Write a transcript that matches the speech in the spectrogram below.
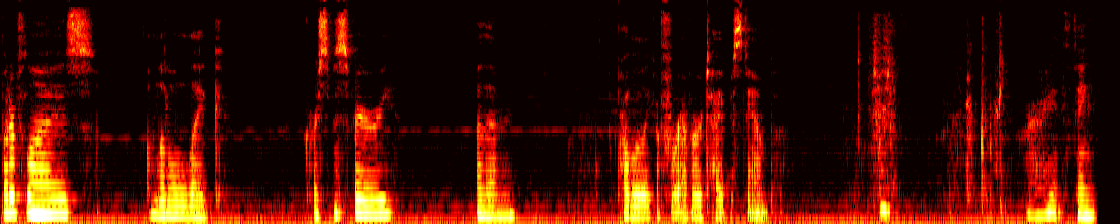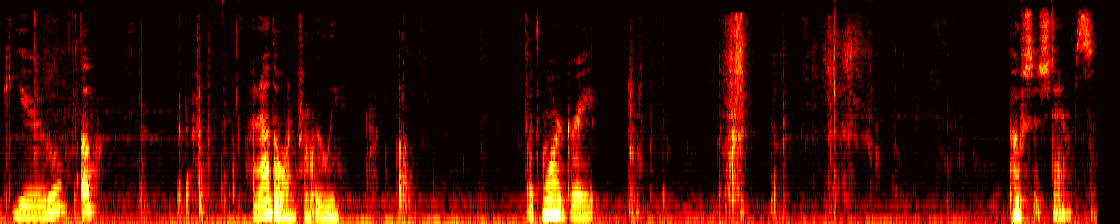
Butterflies, a little like Christmas fairy, and then probably like a forever type stamp. All right, thank you. Oh, another one from Uli with more great postage stamps.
